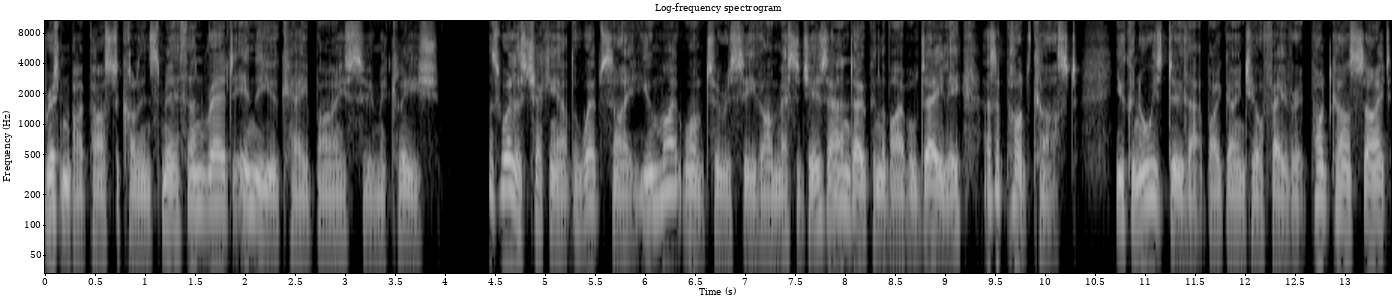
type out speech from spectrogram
written by Pastor Colin Smith and read in the UK by Sue McLeish. As well as checking out the website, you might want to receive our messages and Open the Bible Daily as a podcast. You can always do that by going to your favourite podcast site,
